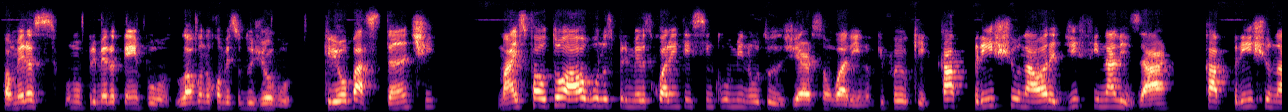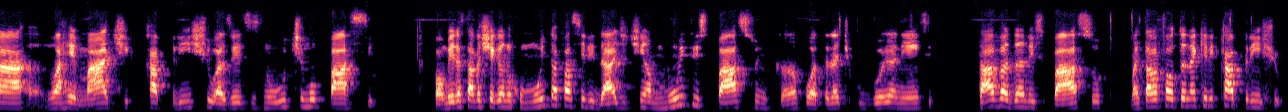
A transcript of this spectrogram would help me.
Palmeiras, no primeiro tempo, logo no começo do jogo, criou bastante, mas faltou algo nos primeiros 45 minutos, Gerson Guarino, que foi o que? Capricho na hora de finalizar, capricho na, no arremate, capricho, às vezes, no último passe. Palmeiras estava chegando com muita facilidade, tinha muito espaço em campo, o Atlético Goianiense estava dando espaço, mas estava faltando aquele capricho.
